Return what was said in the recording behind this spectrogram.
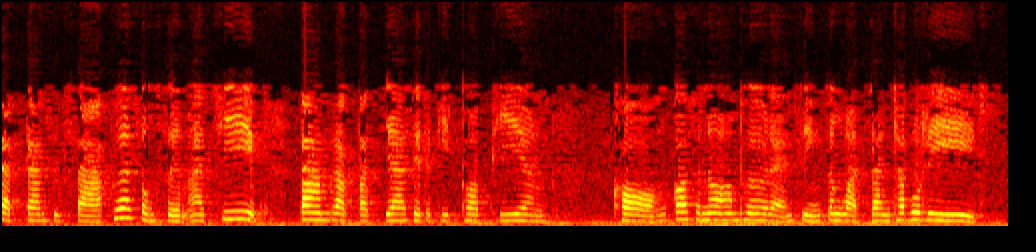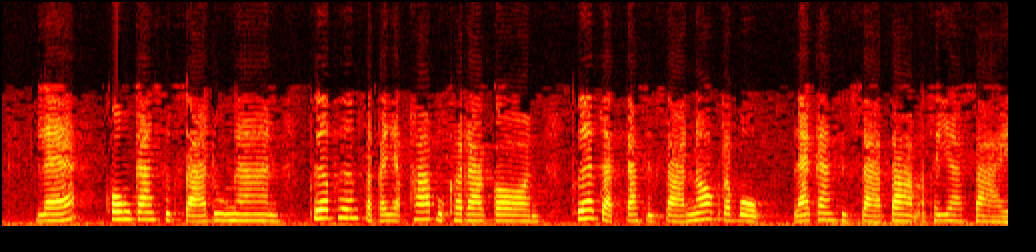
จัดการศึกษาเพื่อส่งเสริมอาชีพ ตามหลักปรัชญาเศรษฐกิจพอเพียง ของกศนอำเภอแหลมสิงห์จังหวัดจันทบุรี และโครงการศึกษาดูงาน เพื่อเพิ่มศักยภาพบุคลากร เพื่อจัดการศึกษานอกระบบ และการศึกษาตามอัธยาศัย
